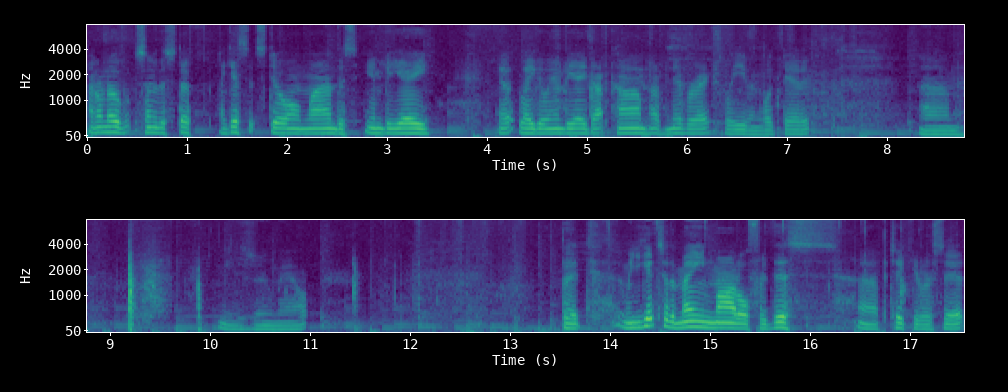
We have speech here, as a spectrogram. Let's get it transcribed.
I don't know some of the stuff, I guess it's still online, this MBA, uh, LegoMBA.com. I've never actually even looked at it. Um, let me zoom out. But when you get to the main model for this uh, particular set,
